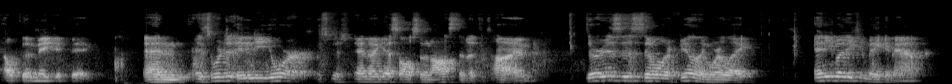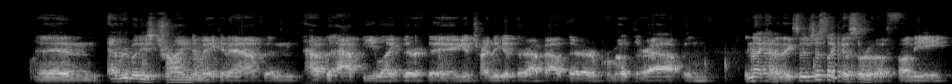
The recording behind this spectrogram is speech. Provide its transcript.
help them make it big. And it's we're in New York, and I guess also in Austin at the time there is this similar feeling where like anybody can make an app and everybody's trying to make an app and have the app be like their thing and trying to get their app out there and promote their app and, and that kind of thing. So it's just like a sort of a funny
